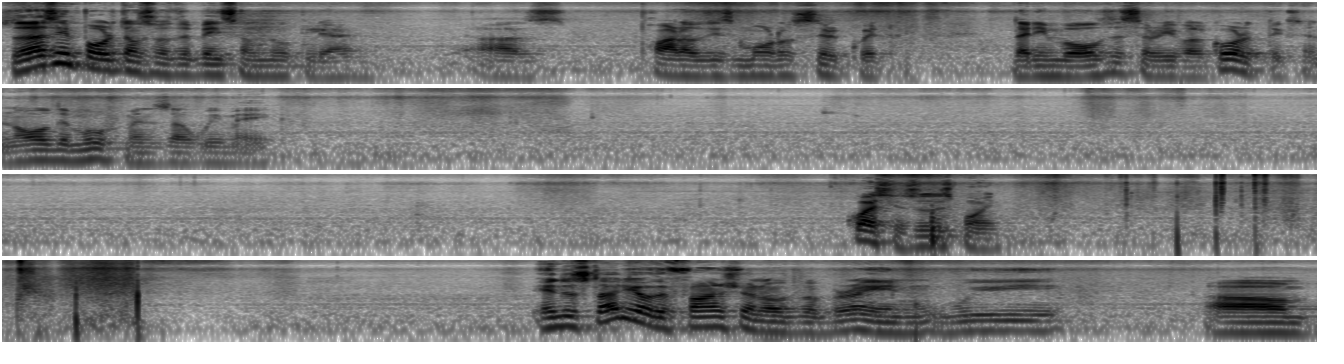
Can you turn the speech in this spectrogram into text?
So that's the importance of the basal nuclei as part of this motor circuit that involves the cerebral cortex and all the movements that we make. Questions to this point? In the study of the function of the brain, we um,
